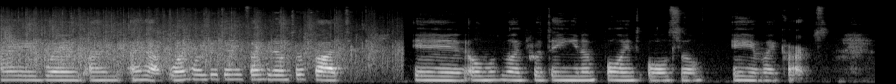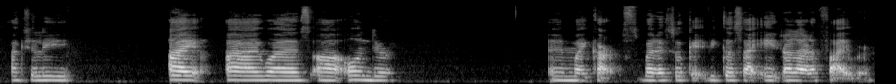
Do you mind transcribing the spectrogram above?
I went I, I have 125 grams of fat and almost my protein and point also and my carbs. Actually, I I was uh, under in my carbs, but it's okay because I ate a lot of fiber.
